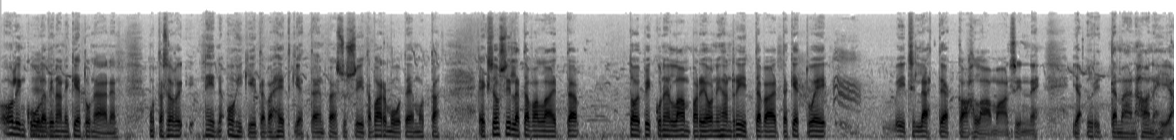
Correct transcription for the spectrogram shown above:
Olin kuulevinani ketun äänen, mutta se oli niin ohikiitävä hetki, että en päässyt siitä varmuuteen. Mutta eikö se ole sillä tavalla, että toi pikkunen lampari on ihan riittävä, että kettu ei viitsi lähteä kahlaamaan sinne ja yrittämään hanhia?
